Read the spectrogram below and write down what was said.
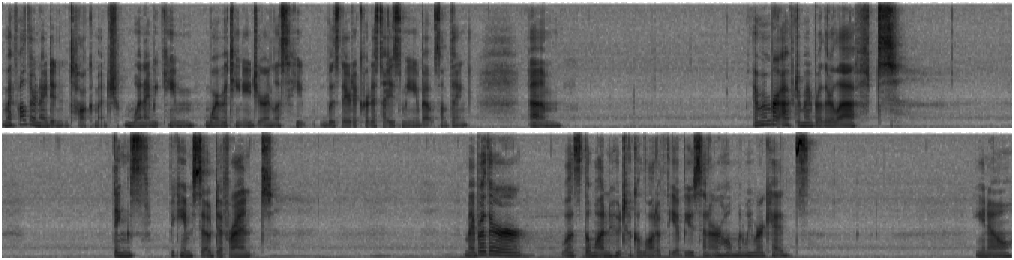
my father and I didn't talk much when I became more of a teenager unless he was there to criticize me about something. Um, I remember after my brother left, things became so different. My brother was the one who took a lot of the abuse in our home when we were kids. You know,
